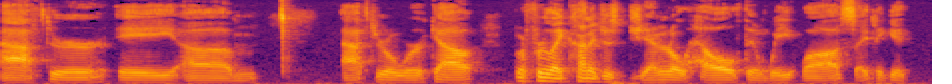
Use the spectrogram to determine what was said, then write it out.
after a um, after a workout. But for like kind of just general health and weight loss, I think it, it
